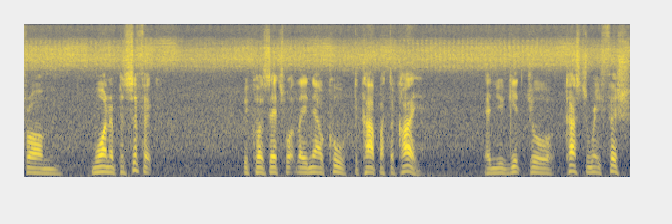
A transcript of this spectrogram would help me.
from Moana Pacific because that's what they now call the kapata kai. And you get your customary fish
